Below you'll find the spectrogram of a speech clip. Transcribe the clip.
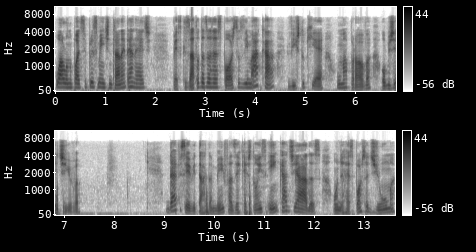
o aluno pode simplesmente entrar na internet, pesquisar todas as respostas e marcar, visto que é uma prova objetiva. Deve-se evitar também fazer questões encadeadas, onde a resposta de uma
